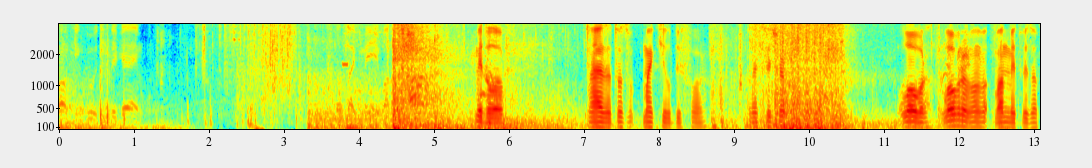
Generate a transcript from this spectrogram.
fucking good in the game. Not like me, one of Middle of. Ah, that was my kill before. Let's switch up. Lower, lower, one, one mid with up.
